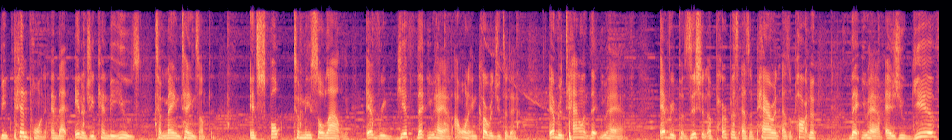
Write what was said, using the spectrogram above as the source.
be pinpointed and that energy can be used to maintain something. It spoke to me so loudly. Every gift that you have, I want to encourage you today every talent that you have, every position of purpose as a parent, as a partner that you have, as you give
